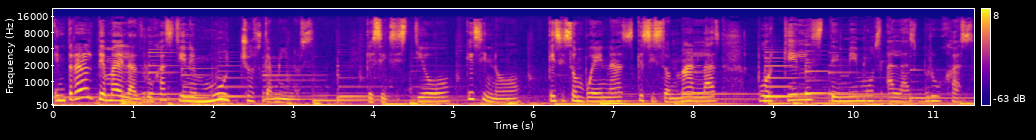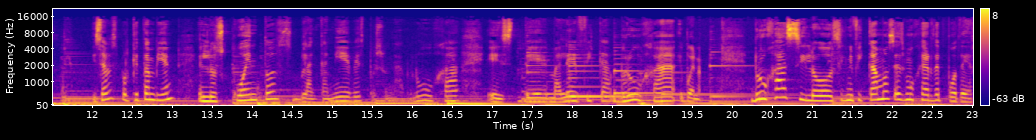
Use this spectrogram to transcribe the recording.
Entrar al tema de las brujas tiene muchos caminos, que si existió, que si no, que si son buenas, que si son malas, por qué les tememos a las brujas. ¿Y sabes por qué también? En los cuentos, Blancanieves, pues una bruja, este, maléfica, bruja, bueno, bruja si lo significamos es mujer de poder,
